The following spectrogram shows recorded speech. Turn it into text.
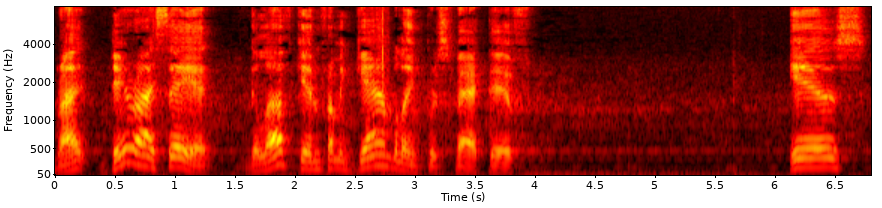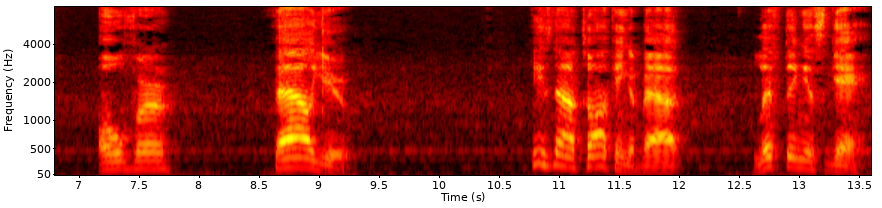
Right? Dare I say it, Golovkin, from a gambling perspective, is overvalued. He's now talking about lifting his game.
